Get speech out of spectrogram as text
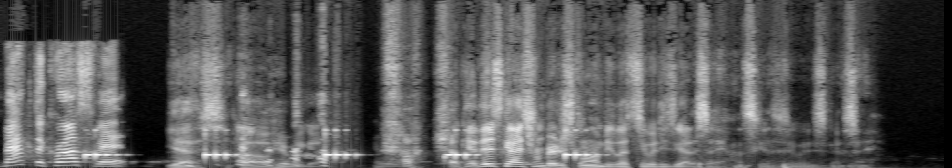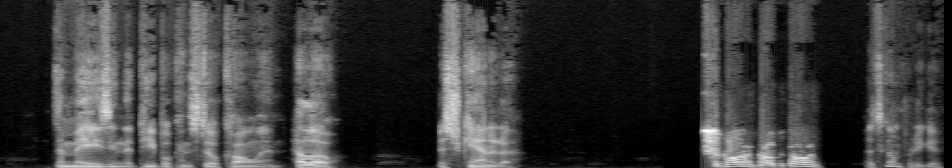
Back to CrossFit. Yes. Oh, here we go. Here we go. Okay, this guy's from British Columbia. Let's see what he's got to say. Let's see what he's got to say. It's amazing that people can still call in. Hello, Mr. Canada. Sevan, how's it going? It's going pretty good.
